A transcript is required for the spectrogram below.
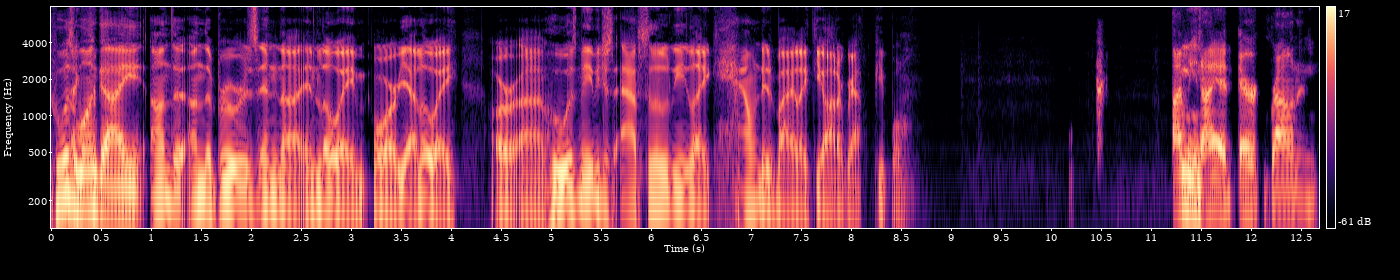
who was Like- one guy on the on the Brewers in uh, in Low A or yeah Low A or uh, who was maybe just absolutely like hounded by like the autograph people? I mean, I had Eric Brown and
